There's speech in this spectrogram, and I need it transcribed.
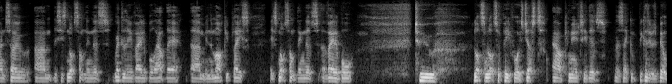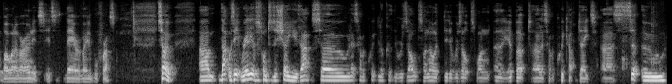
and so um, this is not something that's readily available out there um, in the marketplace. It's not something that's available to lots and lots of people. It's just our community that's, as say, because it was built by one of our own. It's it's there available for us. So Um, that was it really. I just wanted to show you that. So let's have a quick look at the results. I know I did a results one earlier, but uh, let's have a quick update. Uh, so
